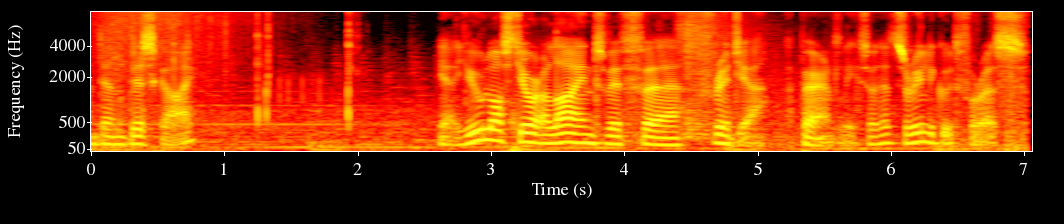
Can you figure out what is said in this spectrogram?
And then this guy. Yeah, you lost your alliance with uh, Phrygia, apparently, so that's really good for us.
